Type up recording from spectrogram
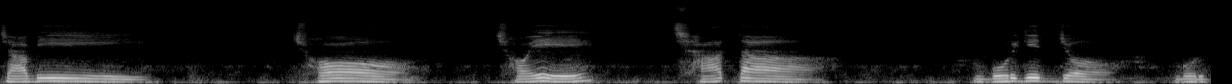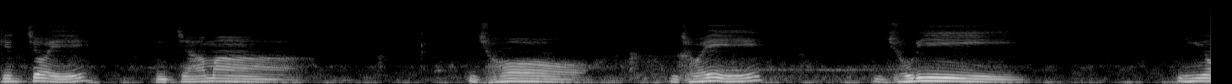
চাবি। ছ ছয়ে ছাতা। বর্গের জ বর্গের জামা। ঝ ঝয়ে ঝুড়ি ইয়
